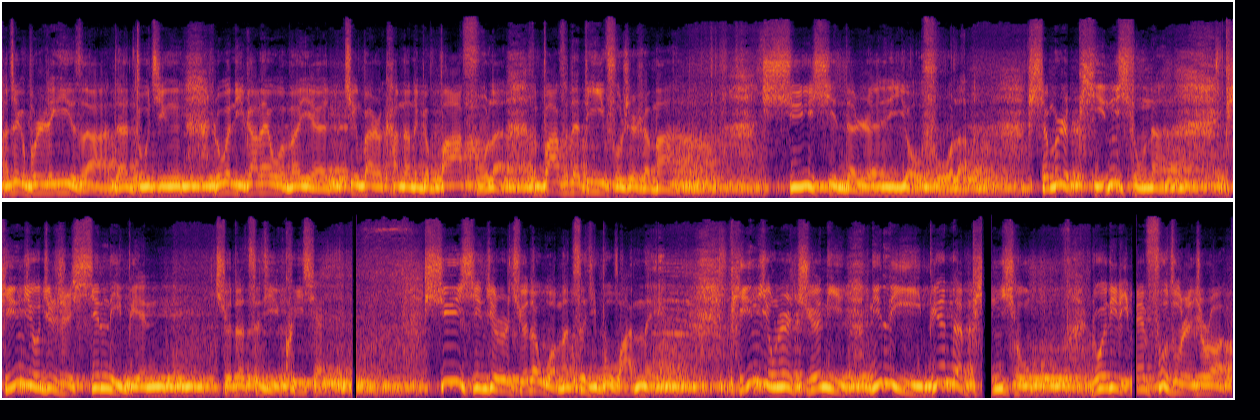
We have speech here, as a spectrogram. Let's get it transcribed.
啊，这个不是这个意思啊。在读经，如果你刚才我们也敬拜时看到那个八福了，八福的第一福是什么？虚心的人有福了。什么是贫穷呢？贫穷就是心里边觉得自己亏欠。虚心就是觉得我们自己不完美，贫穷是觉你你里边的贫穷。如果你里面富足人，就说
